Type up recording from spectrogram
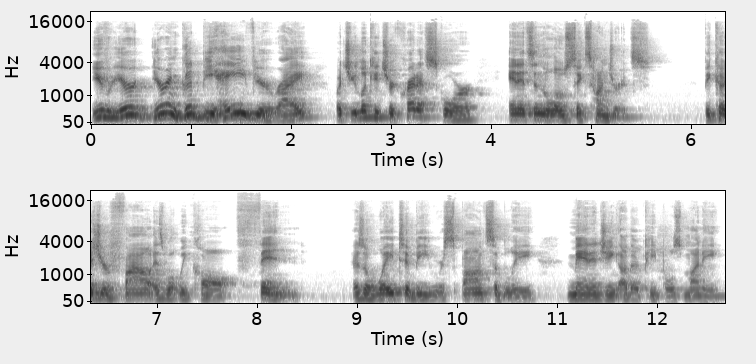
you are you're you're in good behavior, right? But you look at your credit score and it's in the low 600s because your file is what we call thin. There's a way to be responsibly managing other people's money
